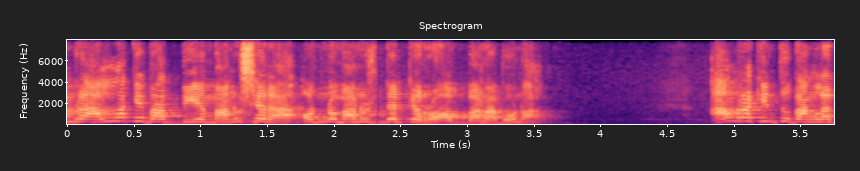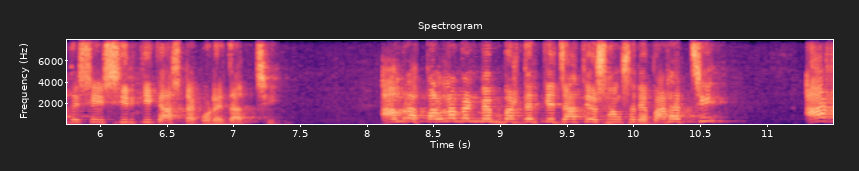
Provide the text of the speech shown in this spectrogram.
আমরা আল্লাহকে বাদ দিয়ে মানুষেরা অন্য মানুষদেরকে রব বানাবো না। আমরা কিন্তু বাংলাদেশে সিরকি কাজটা করে যাচ্ছি। আমরা পার্লামেন্ট মেম্বারদেরকে জাতীয় সংসদে পাঠাচ্ছি। আর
